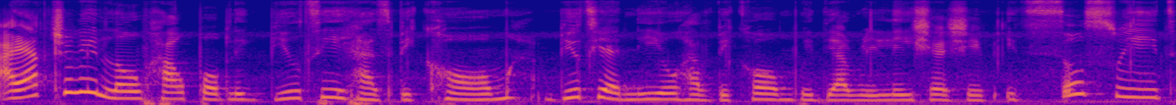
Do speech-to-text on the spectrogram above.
I actually love how public beauty has become, beauty and Neo have become with their relationship. It's so sweet,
